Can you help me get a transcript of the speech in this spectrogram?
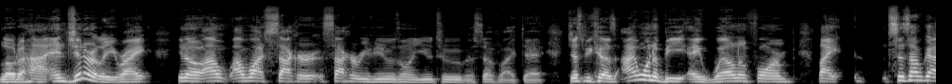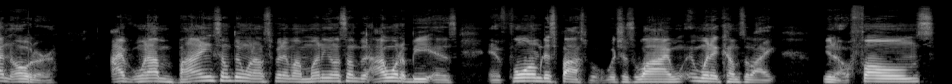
low to high. And generally, right, you know, I, I watch soccer soccer reviews on YouTube and stuff like that, just because I want to be a well informed. Like since I've gotten older, I when I'm buying something, when I'm spending my money on something, I want to be as informed as possible. Which is why when it comes to like, you know, phones,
